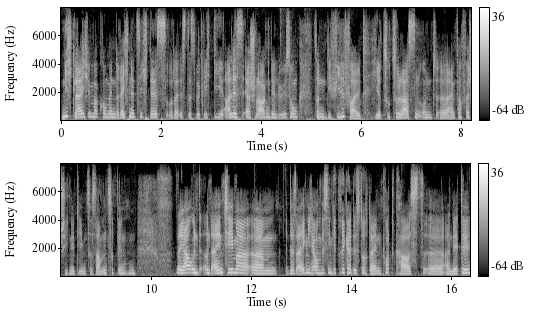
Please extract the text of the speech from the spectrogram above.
Nicht gleich immer kommen, rechnet sich das oder ist das wirklich die alles erschlagende Lösung? Lösung, sondern die Vielfalt hier zuzulassen und äh, einfach verschiedene Themen zusammenzubinden. Naja, und, und ein Thema, ähm, das eigentlich auch ein bisschen getriggert ist durch deinen Podcast, äh, Annette,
